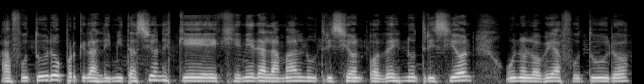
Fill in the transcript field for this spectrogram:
a futuro porque las limitaciones que genera la malnutrición o desnutrición, uno lo ve a futuro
